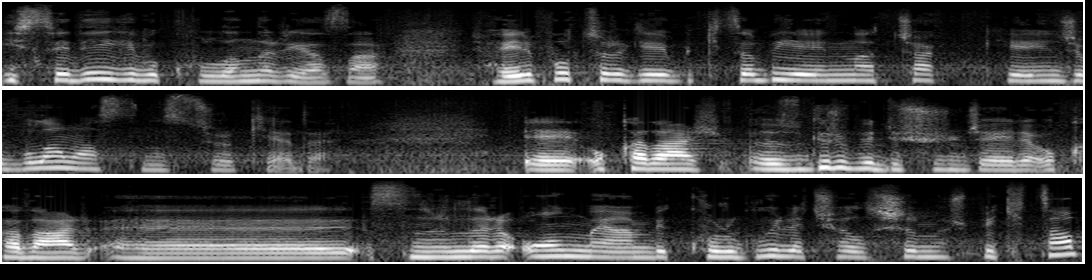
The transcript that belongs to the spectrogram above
istediği gibi kullanır yazar. Harry Potter gibi bir kitabı yayınlatacak yayıncı bulamazsınız Türkiye'de e, o kadar özgür bir düşünceyle, o kadar e, sınırları olmayan bir kurguyla çalışılmış bir kitap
